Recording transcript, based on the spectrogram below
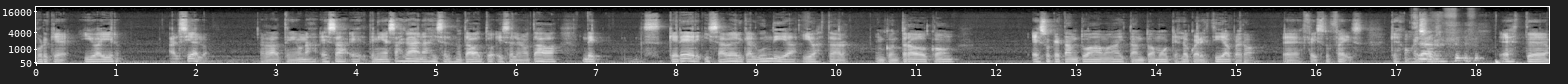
porque iba a ir al cielo. ¿Verdad? Tenía, una, esa, eh, tenía esas ganas y se, les notaba y se le notaba de querer y saber que algún día iba a estar encontrado con eso que tanto ama y tanto amó, que es la Eucaristía, pero eh, face to face, que es con Jesús. Este,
